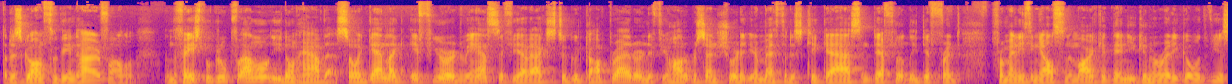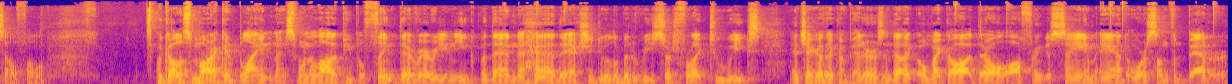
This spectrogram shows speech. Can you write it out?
that has gone through the entire funnel. In the Facebook group funnel, you don't have that. So again, like if you're advanced, if you have access to a good copywriter, and if you're 100% sure that your method is kick ass and definitely different from anything else in the market, then you can already go with the VSL funnel we call this market blindness when a lot of people think they're very unique, but then they actually do a little bit of research for like two weeks and check out their competitors, and they're like, oh my god, they're all offering the same and or something better.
